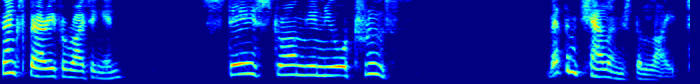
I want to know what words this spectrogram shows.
thanks, Barry, for writing in. Stay strong in your truth. Let them challenge the light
